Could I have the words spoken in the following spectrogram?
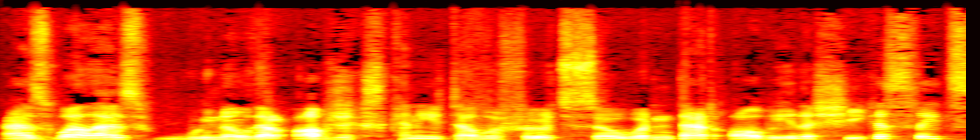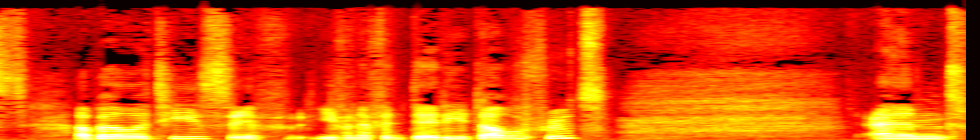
As well as we know that objects can eat devil fruits, so wouldn't that all be the Sheikah slate's abilities, if even if it did eat devil fruits? And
